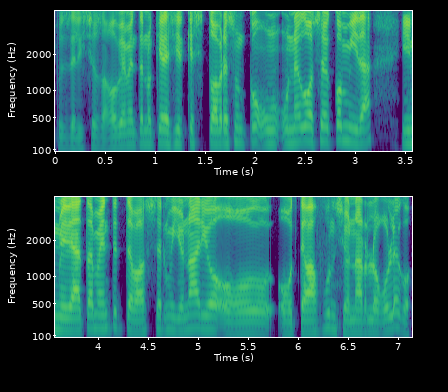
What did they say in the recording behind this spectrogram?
pues deliciosa. Obviamente no quiere decir que si tú abres un, negocio de comida, inmediatamente te vas a ser millonario o, te va a funcionar luego luego.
